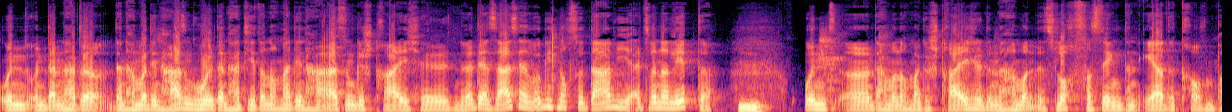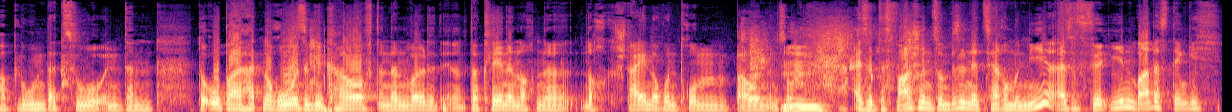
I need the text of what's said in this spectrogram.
Und, und dann hat er, dann haben wir den Hasen geholt, dann hat jeder nochmal den Hasen gestreichelt. Ne? Der saß ja wirklich noch so da, wie als wenn er lebte. Und äh, da haben wir nochmal gestreichelt dann haben wir das Loch versenkt, dann Erde drauf, ein paar Blumen dazu und dann der Opa hat eine Rose gekauft und dann wollte der Kleine noch eine noch Steine rundrum bauen und so. Also das war schon so ein bisschen eine Zeremonie. Also für ihn war das, denke ich,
